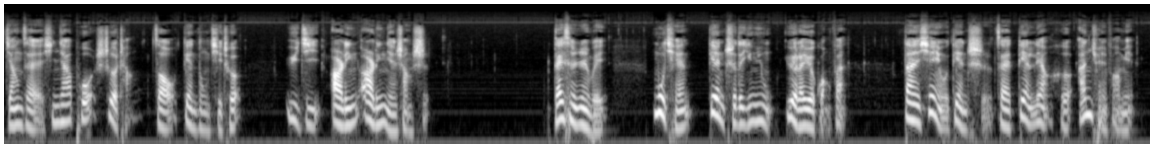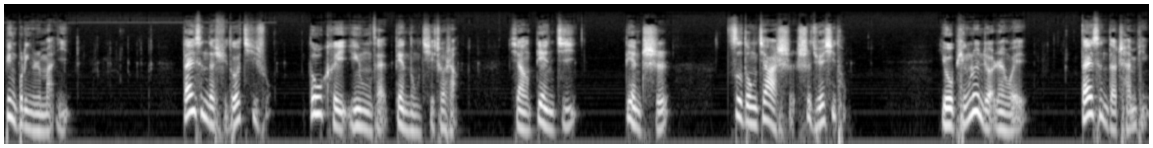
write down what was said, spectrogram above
将在新加坡设厂造电动汽车，预计二零二零年上市。戴森认为，目前电池的应用越来越广泛，但现有电池在电量和安全方面并不令人满意。戴森的许多技术都可以应用在电动汽车上，像电机。电池、自动驾驶视觉系统。有评论者认为，戴森的产品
